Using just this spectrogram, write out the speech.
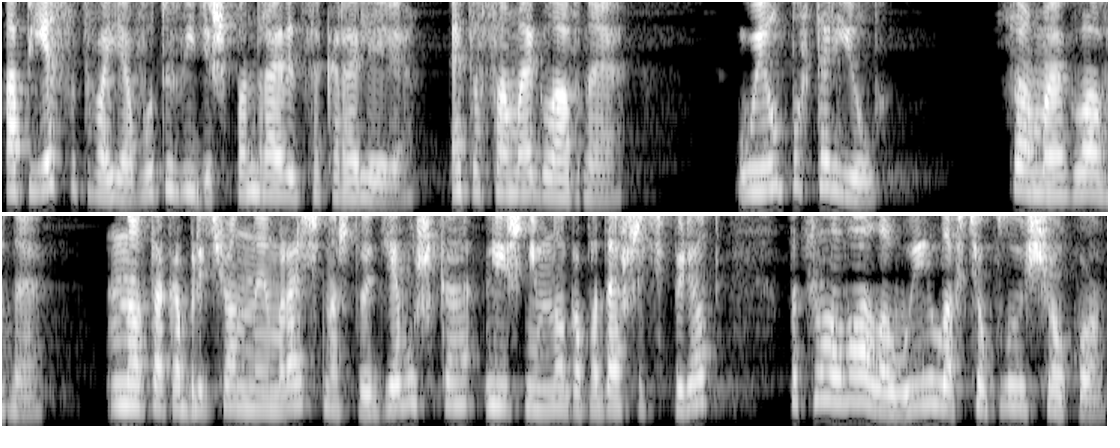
А пьеса твоя, вот увидишь, понравится королеве. Это самое главное. Уилл повторил. Самое главное. Но так обреченно и мрачно, что девушка, лишь немного подавшись вперед, Поцеловала Уилла в теплую щеку.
